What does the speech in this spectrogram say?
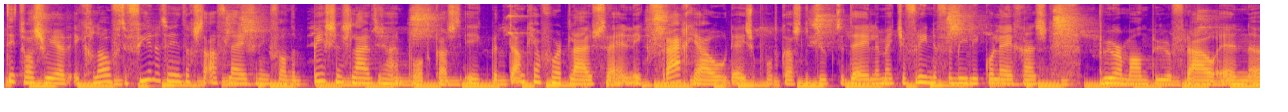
Dit was weer, ik geloof, de 24e aflevering van de Business Life Design podcast. Ik bedank jou voor het luisteren en ik vraag jou deze podcast natuurlijk te delen met je vrienden, familie, collega's, buurman, buurvrouw en uh,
